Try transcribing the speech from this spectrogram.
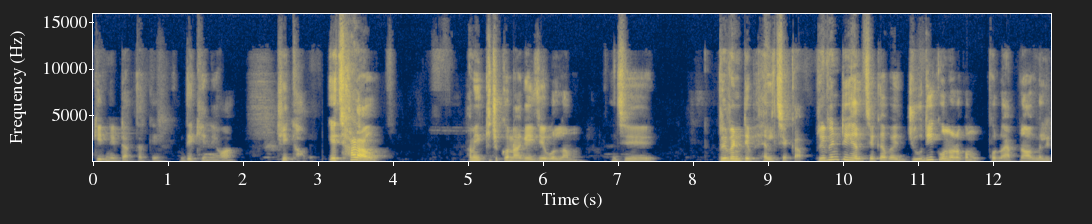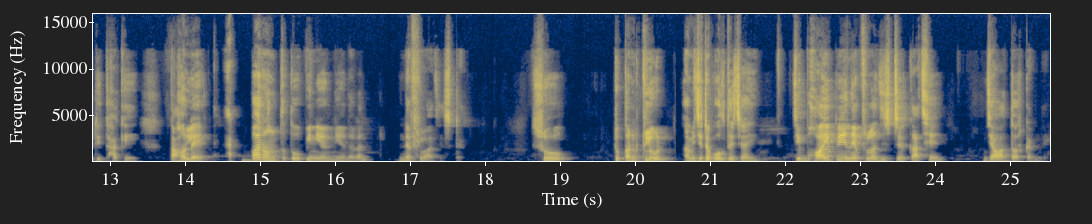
কিডনির ডাক্তারকে দেখে নেওয়া ঠিক হবে। এছাড়াও আমি কিছুক্ষণ আগেই যে বললাম যে preventive health check up preventive health check আপে যদি কোনো রকম কোনো অ্যাবনর্মালিটি থাকে, তাহলে একবার অন্তত ওপিনিয়ন নিয়ে নেবেন নেফ্রোলজিস্টের সো টু কনক্লুড আমি যেটা বলতে চাই যে ভয় পেয়ে নেফ্রোলজিস্টের কাছে যাওয়ার দরকার নেই।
